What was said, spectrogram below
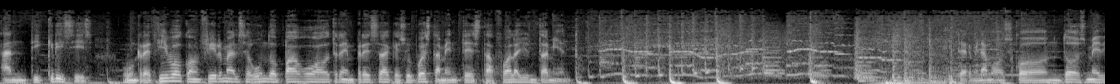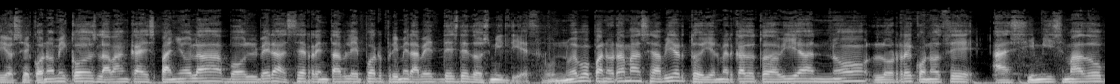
anticrisis. Un recibo confirma el segundo pago a otra empresa que supuestamente estafó al ayuntamiento. Terminamos con dos medios económicos. La banca española volverá a ser rentable por primera vez desde 2010. Un nuevo panorama se ha abierto y el mercado todavía no lo reconoce asimismado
